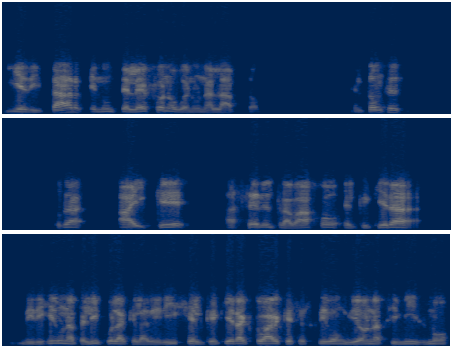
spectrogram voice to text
y editar en un teléfono o en una laptop. Entonces, o sea, hay que hacer el trabajo, el que quiera dirigir una película, que la dirige, el que quiera actuar, que se escriba un guion a sí mismo.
